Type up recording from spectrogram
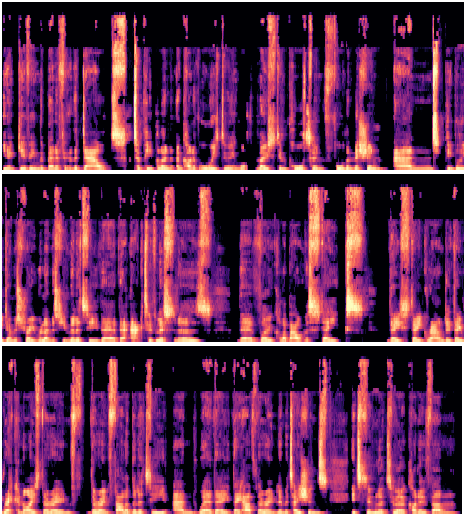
you know giving the benefit of the doubt to people and, and kind of always doing what's most important for the mission. And people who demonstrate relentless humility they're they're active listeners they're vocal about mistakes. They stay grounded. They recognize their own their own fallibility and where they they have their own limitations. It's similar to a kind of um,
